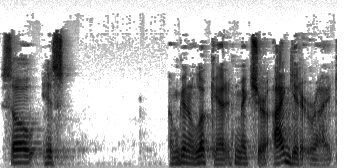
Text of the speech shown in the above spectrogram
So his, I'm going to look at it and make sure I get it right.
